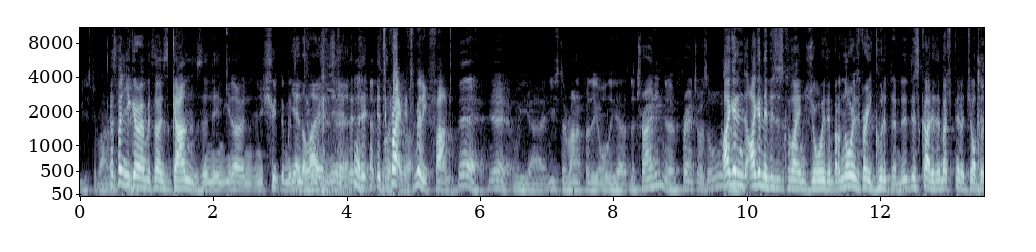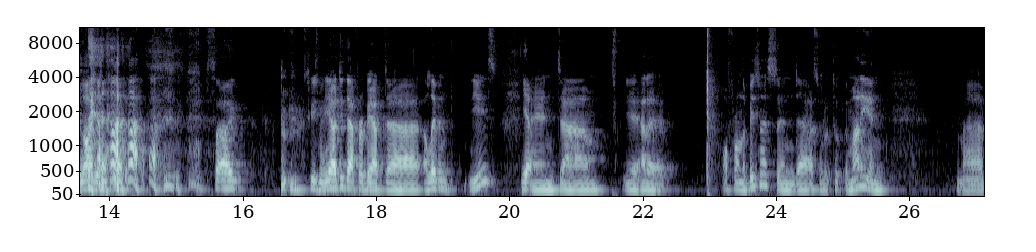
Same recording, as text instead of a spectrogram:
used to run. That's around when you go around with those guns and then you know and, and shoot them with Yeah, the lasers, Yeah, yeah. th- th- it's great. It's really fun. Yeah, yeah. We uh, used to run it for the all the uh, the training, the franchisors. I get into, I get into business because I enjoy them, but I'm not always very good at them. This guy did a much better job than I did. So, excuse me. Yeah, I did that for about uh, eleven years. Yeah. And um, yeah, had a offer on the business and uh, sort of took the money and uh,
